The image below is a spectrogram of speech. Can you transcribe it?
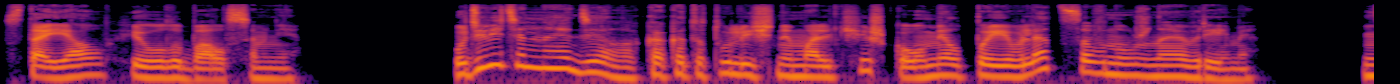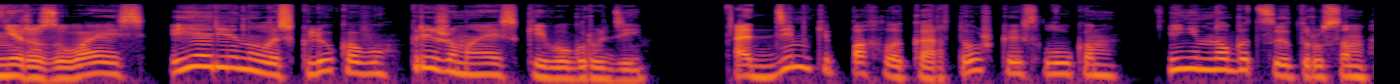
стоял и улыбался мне. Удивительное дело, как этот уличный мальчишка умел появляться в нужное время. Не разуваясь, я ринулась к Люкову, прижимаясь к его груди. От Димки пахло картошкой с луком и немного цитрусом,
